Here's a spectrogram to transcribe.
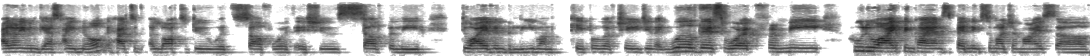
I don't even guess. I know it had to, a lot to do with self worth issues, self belief. Do I even believe I'm capable of changing? Like, will this work for me? Who do I think I am spending so much on myself?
